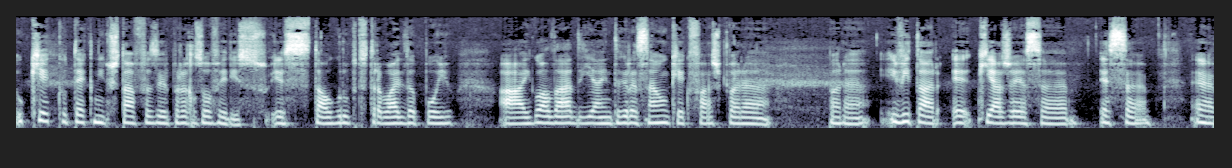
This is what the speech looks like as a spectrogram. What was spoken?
O que é que o técnico está a fazer para resolver isso? Esse tal grupo de trabalho de apoio à igualdade e à integração, o que é que faz para, para evitar eh, que haja essa, essa eh,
